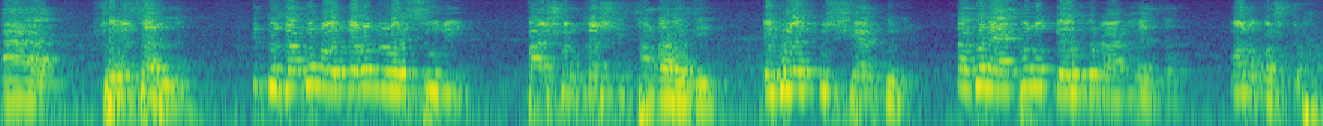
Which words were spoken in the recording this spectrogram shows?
আহ, সরেসার নেই। কিন্তু যখন ওই ধরনের ওই চুরি বা সন্ত্রাসী চাঁদাবাজি এগুলো একটু শেয়ার করি তখন এখনও কেউ কেউ রাগ হয়ে যায় মনে কষ্ট হয়।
